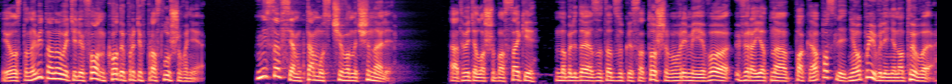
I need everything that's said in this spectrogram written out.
и установить на новый телефон коды против прослушивания. «Не совсем к тому, с чего начинали», — ответила Шибасаки, наблюдая за Тадзукой Сатоши во время его, вероятно, пока последнего появления на ТВ.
